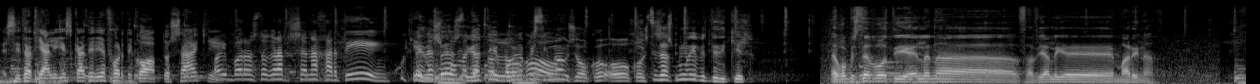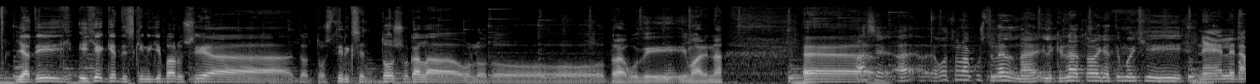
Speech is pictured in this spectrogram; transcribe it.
Εσύ θα διάλεγες κάτι διαφορετικό από το Σάκη; Όχι, μπορώ να στο γράψω σε ένα χαρτί και παιδί να μου, σου πω πες το, μετά γιατί το μπορεί να πεις τη λόγο. γνώμη σου. Ο, Κω- ο Κωστής, ας πούμε, είπε τη δική του. Εγώ πιστεύω ότι η Έλενα θα διάλεγε Μαρίνα. Γιατί είχε και τη σκηνική παρουσία, το, το στήριξε τόσο καλά όλο το τραγούδι η Μαρίνα. Ε, Άσε, α, εγώ θέλω να ακούσω την Έλληνα, ειλικρινά τώρα, γιατί μου έχει... Ναι, Έλενα,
